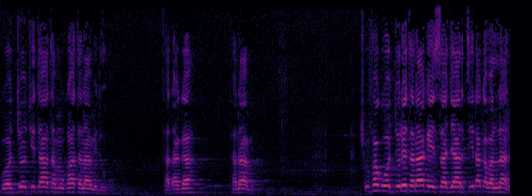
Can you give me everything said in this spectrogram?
goojjoo citaa ta mukaa tanaami duuba. Ta dhagaa tanaami. Cufa goojjolee tanaa keessaa jaartiidha qaban laal?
